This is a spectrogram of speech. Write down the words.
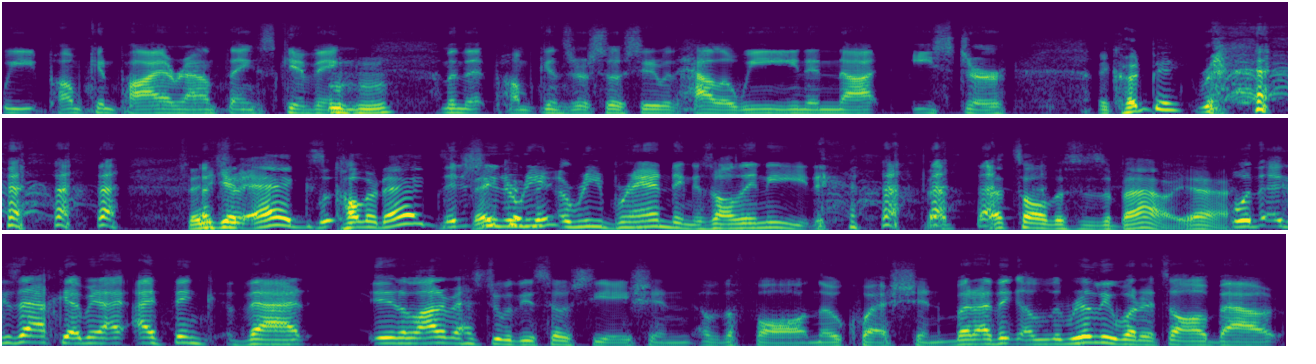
we eat pumpkin pie around Thanksgiving, mm-hmm. and that pumpkins are associated with Halloween and not Easter. It could be. then you get eggs, colored eggs. They just they need a, re- a, rebranding is all they need. that, that's all this is about. Yeah. Well, exactly. I mean, I, I think that it, a lot of it has to do with the association of the fall, no question. But I think really what it's all about,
